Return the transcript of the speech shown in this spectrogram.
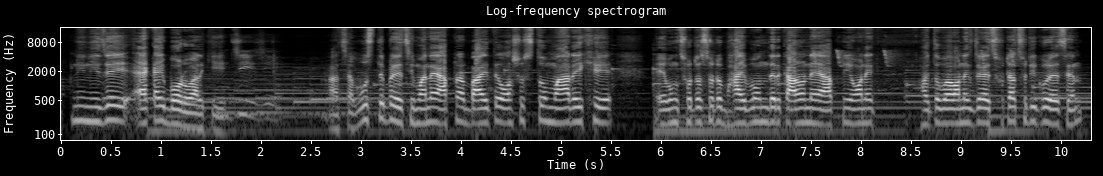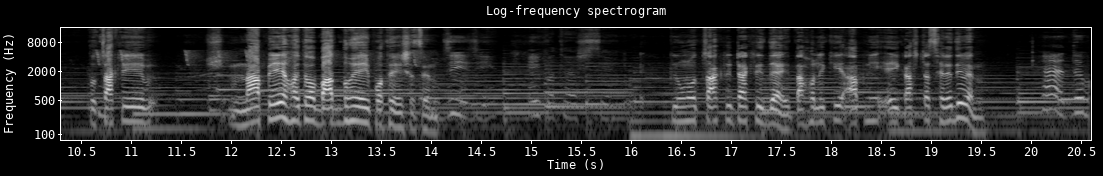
আপনি নিজেই একাই বড় আর কি? জি জি। আচ্ছা বুঝতে পেরেছি। মানে আপনার বাড়িতে অসুস্থ মা রেখে এবং ছোট ছোট ভাই বোনদের কারণে আপনি অনেক হয়তোবা অনেক জায়গায় ছুটাছুটি করেছেন। তো চাকরি না পেয়ে হয়তো বাধ্য হয়ে এই পথে এসেছেন। জি জি। কোনো চাকরি টাকরি দেয়, তাহলে কি আপনি এই কাজটা ছেড়ে দিবেন? হ্যাঁ দেব।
